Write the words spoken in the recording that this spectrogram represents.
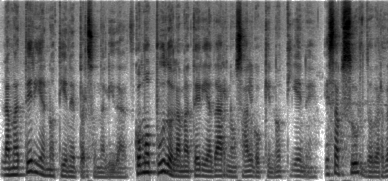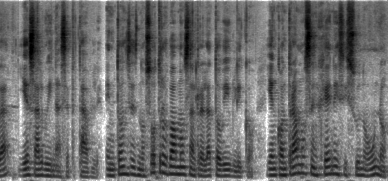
La materia no tiene personalidad. ¿Cómo pudo la materia darnos algo que no tiene? Es absurdo, ¿verdad? Y es algo inaceptable. Entonces nosotros vamos al relato bíblico y encontramos en Génesis 1.1,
